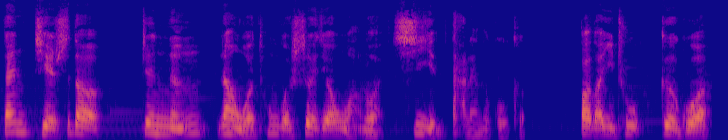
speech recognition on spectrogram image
但解释到这能让我通过社交网络吸引大量的顾客。报道一出，各国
